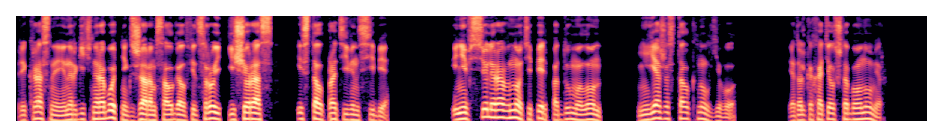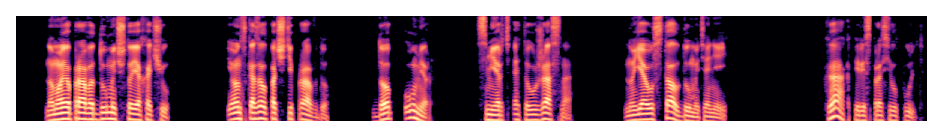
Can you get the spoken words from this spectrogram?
Прекрасный энергичный работник с жаром солгал Фицрой еще раз и стал противен себе. И не все ли равно теперь, подумал он, не я же столкнул его. Я только хотел, чтобы он умер. Но мое право думать, что я хочу. И он сказал почти правду. Доб умер. Смерть — это ужасно. Но я устал думать о ней. «Как?» — переспросил пульт.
